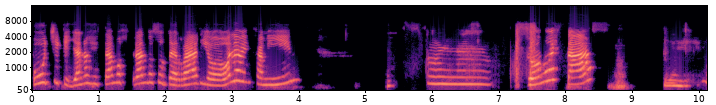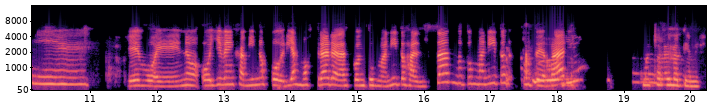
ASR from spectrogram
Pucci, que ya nos está mostrando su terrario. Hola, Benjamín. Hola. ¿Cómo estás? Bien. Qué bueno. Oye, Benjamín, ¿nos podrías mostrar con tus manitos, alzando tus manitos, tu terrario? Muéstralo y lo tienes.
